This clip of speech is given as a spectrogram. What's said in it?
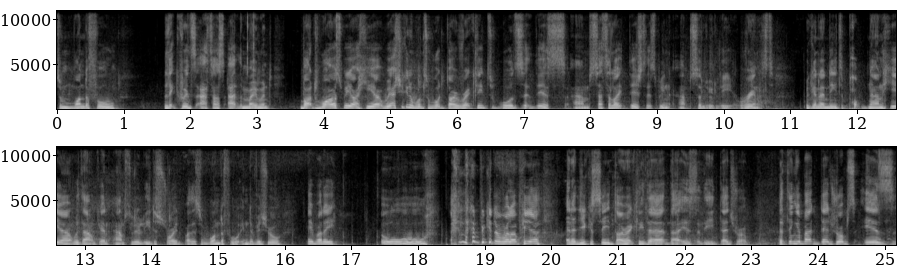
some wonderful liquids at us at the moment. But whilst we are here, we're actually going to want to walk directly towards this um, satellite dish that's been absolutely rinsed. We're going to need to pop down here without getting absolutely destroyed by this wonderful individual. Hey, buddy. Oh, and then we're going to run up here. And then you can see directly there, that is the dead drop. The thing about dead drops is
